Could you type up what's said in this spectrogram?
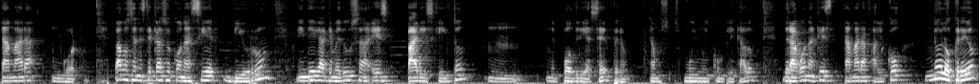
Tamara Gorro. Vamos en este caso con Asier Biurrun, indica que Medusa es Paris Hilton. Mm, podría ser, pero es muy muy complicado. Dragona, que es Tamara Falcó, no lo creo,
